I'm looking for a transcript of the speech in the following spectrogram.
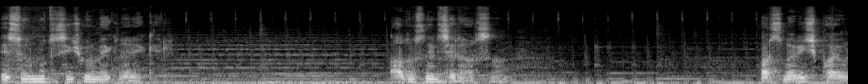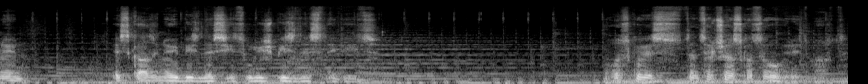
այսօր մոտս ինչ-որ մեկն էր եկել։ Ադոսներից էր հարցնում։ Հարցում էր ինչ փայ ունեն այս կազինոյի բիզնեսից, ուրիշ բիզնեսներից։ Ոսկով ես տենց էլ չհասկացա ով էր այդ մարդը։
